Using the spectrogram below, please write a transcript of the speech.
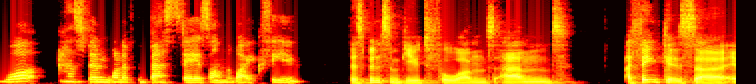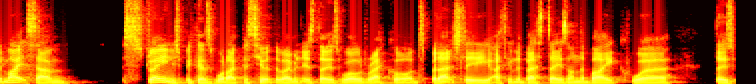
what has been one of the best days on the bike for you? There's been some beautiful ones, and I think it's uh, it might sound strange because what I pursue at the moment is those world records, but actually, I think the best days on the bike were those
